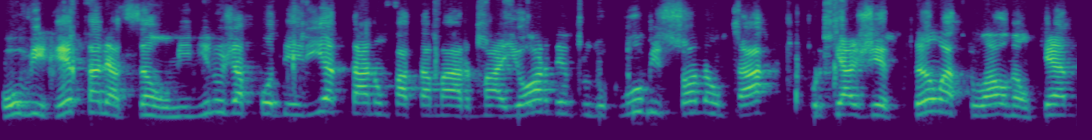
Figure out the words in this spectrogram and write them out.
Houve retaliação. O menino já poderia estar num patamar maior dentro do clube, só não está porque a gestão atual não quer.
